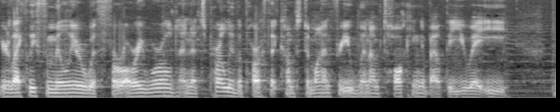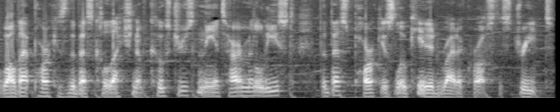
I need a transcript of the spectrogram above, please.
You're likely familiar with Ferrari World, and it's probably the park that comes to mind for you when I'm talking about the UAE. While that park is the best collection of coasters in the entire Middle East, the best park is located right across the street.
